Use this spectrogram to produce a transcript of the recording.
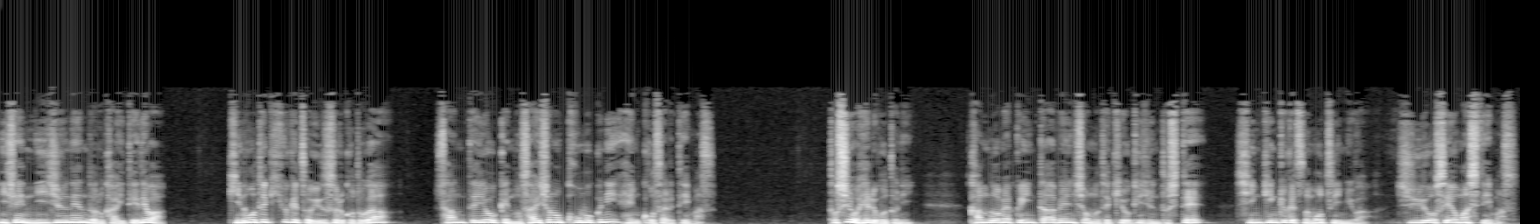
2020年度の改定では、機能的虚血を有することが算定要件の最初の項目に変更されています。年を経るごとに、冠動脈インターベンションの適用基準として、心筋虚血の持つ意味は重要性を増しています。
